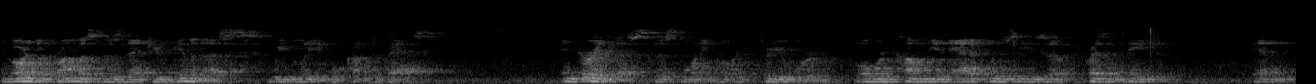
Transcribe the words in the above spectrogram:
And Lord, the promises that you've given us, we believe will come to pass. Encourage us this morning, Lord, through your word. Overcome the inadequacies of presentation and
